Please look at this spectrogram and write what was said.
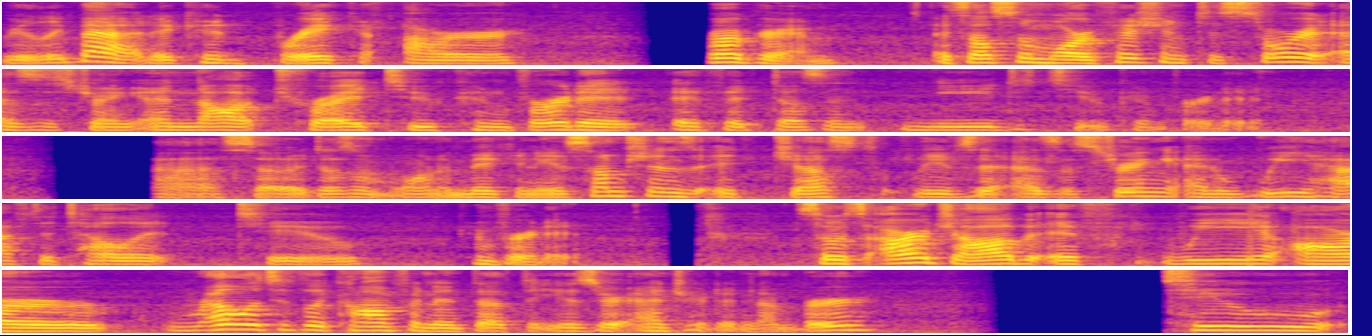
really bad. It could break our program. It's also more efficient to store it as a string and not try to convert it if it doesn't need to convert it. Uh, so it doesn't want to make any assumptions, it just leaves it as a string and we have to tell it to convert it. So it's our job, if we are relatively confident that the user entered a number, to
